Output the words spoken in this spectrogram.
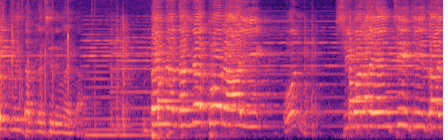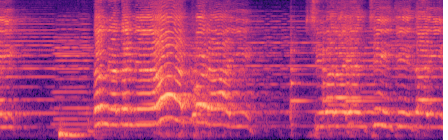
एक मिनिटात लक्ष देऊ नये धन्य धन्य थोर आई कोण हो शिवरायांची जी जाई. धन्य धन्य थोर आई शिवरायांची जी जाई.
